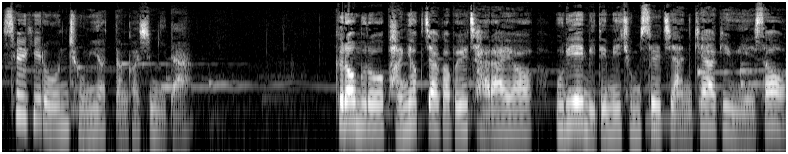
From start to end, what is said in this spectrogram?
슬기로운 종이었던 것입니다. 그러므로 방역 작업을 잘하여 우리의 믿음이 좀쓸지 않게 하기 위해서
